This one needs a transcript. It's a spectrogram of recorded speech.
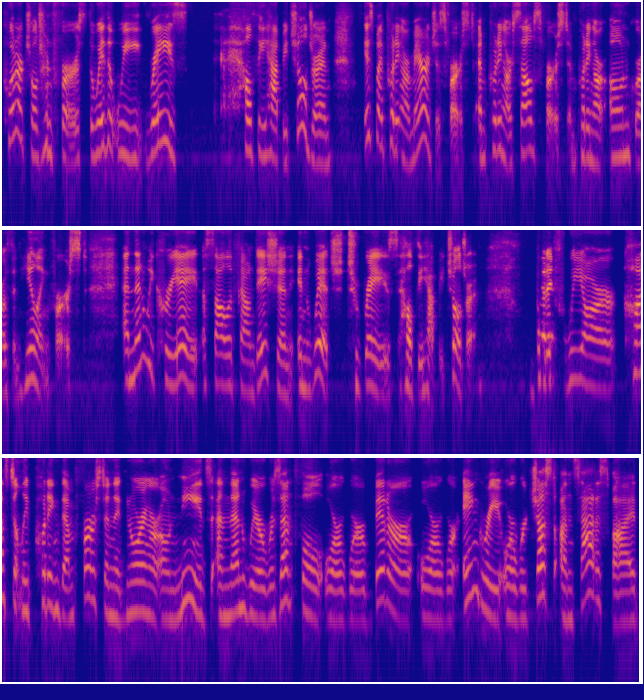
put our children first, the way that we raise healthy, happy children is by putting our marriages first and putting ourselves first and putting our own growth and healing first. And then we create a solid foundation in which to raise healthy, happy children. But if we are constantly putting them first and ignoring our own needs, and then we're resentful or we're bitter or we're angry or we're just unsatisfied,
